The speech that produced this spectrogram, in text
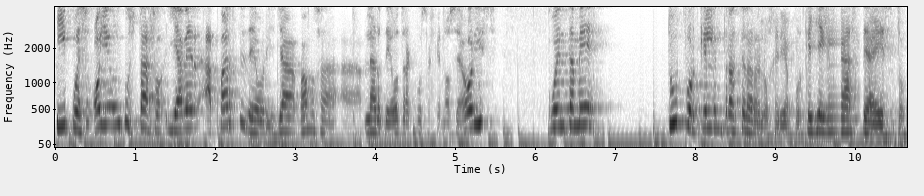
Y pues, oye, un gustazo. Y a ver, aparte de Oris, ya vamos a, hablar de otra cosa que no sea Oris. Cuéntame, ¿tú por qué le entraste a la relojería? ¿Por qué llegaste a esto?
